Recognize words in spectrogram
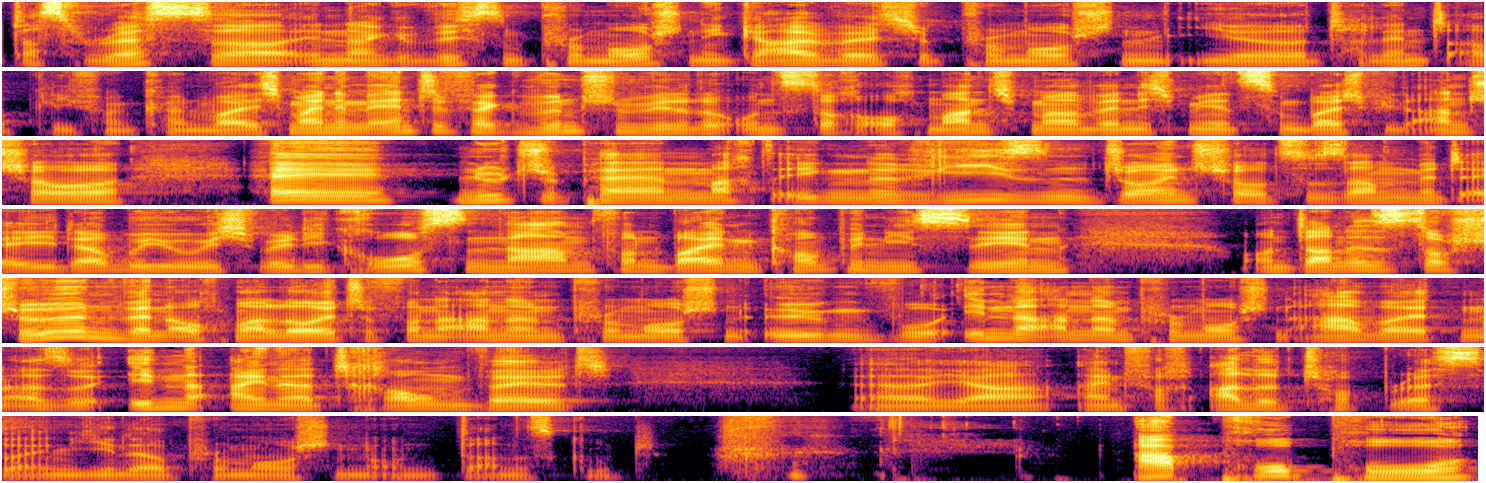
dass Wrestler in einer gewissen Promotion, egal welche Promotion, ihr Talent abliefern können. Weil ich meine, im Endeffekt wünschen wir uns doch auch manchmal, wenn ich mir jetzt zum Beispiel anschaue, hey, New Japan macht irgendeine riesen Joint-Show zusammen mit AEW, ich will die großen Namen von beiden Companies sehen. Und dann ist es doch schön, wenn auch mal Leute von einer anderen Promotion irgendwo in einer anderen Promotion arbeiten, also in einer Traumwelt. Äh, ja, einfach alle Top-Wrestler in jeder Promotion und dann ist gut. Apropos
